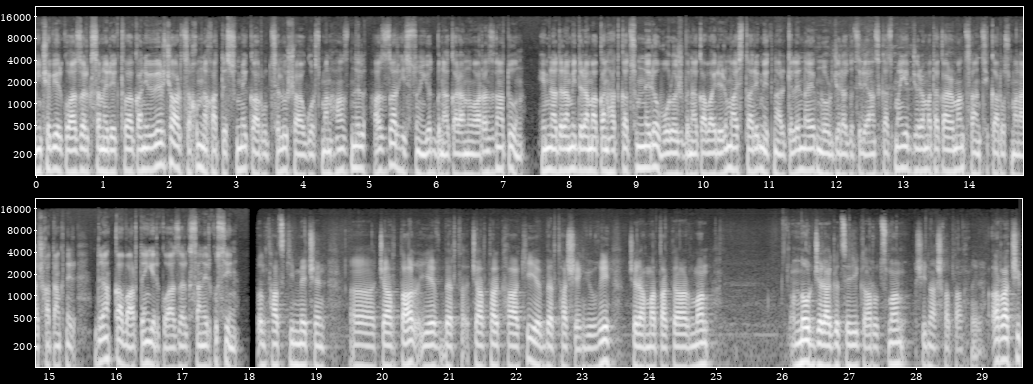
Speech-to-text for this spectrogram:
Մինչև 2023 թվականի վերջը Արցախում նախատեսվում է կառուցել ու շահագործման հանձնել 1057 բնակարան ու առանձնատուն։ Հիմնադրամի դրամական հատկացումներով որոշ բնակավայրերում այս տարի մեկնարկել են նաև նոր ջրագծերի անցկացման եւ ջրամատակարարման ցանցի կառուցման աշխատանքներ։ Դրանք կավարտեն 2022-ին ընթացքի մեջ են Ճարտար եւ Ճարտար քաղաքի եւ Բերթաշեն գյուղի ջրամատակարարման նոր ջրագծերի կառուցման շինաշխատանքները։ Առաջի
